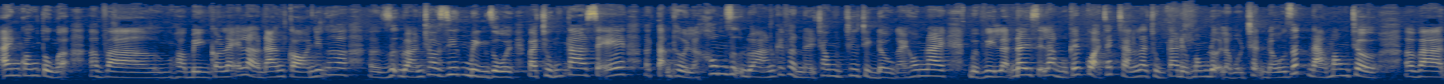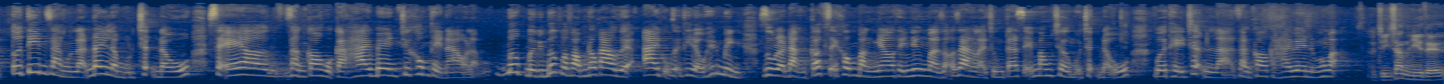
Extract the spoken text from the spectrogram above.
anh Quang Tùng ạ. À, và Hòa Bình có lẽ là đang có những ờ, ờ, dự đoán cho riêng mình rồi. Và chúng ta sẽ ờ, tạm thời là không dự đoán cái phần này trong chương trình đầu ngày hôm nay. Bởi vì là đây sẽ là một kết quả chắc chắn là chúng ta đều mong đợi là một trận đấu rất đáng mong chờ. Và tôi tin rằng là đây là một trận đấu sẽ giằng co của cả hai bên, chứ không thể nào là bước, bởi vì bước vào vòng knockout rồi, ai cũng sẽ thi đấu hết mình. Dù là đẳng cấp sẽ không bằng nhau, thế nhưng mà rõ ràng là chúng ta sẽ mong chờ một trận đấu với thế trận là giằng co cả hai bên, đúng không ạ? Chính xác là như thế.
